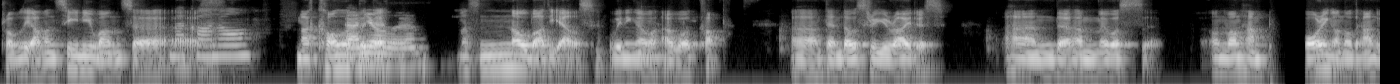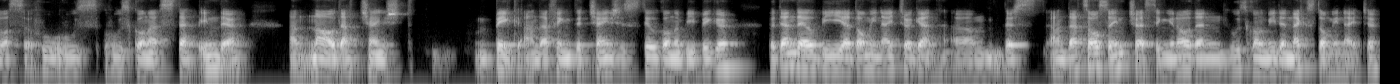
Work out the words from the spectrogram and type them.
probably Avancini, once uh, McConnell, uh, McConnell, Daniel, but there was nobody else winning a, a World Cup uh, than those three riders. And um, it was on one hand boring, on the other hand was who, who's who's gonna step in there. And now that changed big, and I think the change is still going to be bigger. But then there'll be a dominator again. Um, there's and that's also interesting, you know. Then who's going to be the next dominator?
